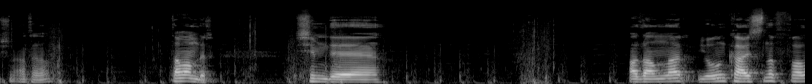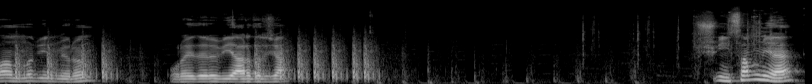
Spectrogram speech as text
Şunu atalım. Tamamdır. Şimdi adamlar yolun karşısında falan mı bilmiyorum. Oraya da bir yardıracağım. Şu insan mı ya?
